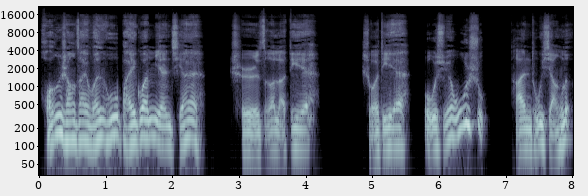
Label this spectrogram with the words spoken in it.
皇上在文武百官面前斥责了爹，说爹不学无术，贪图享乐，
